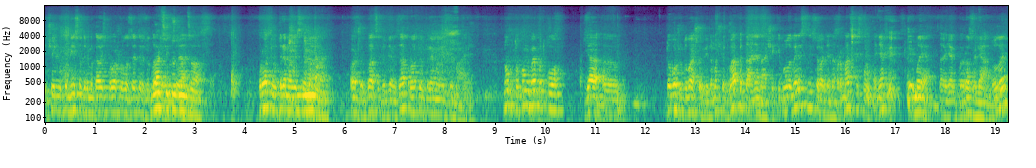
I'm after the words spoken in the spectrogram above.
Вечірню комісію Андрій Михайлович, прошу оголосити результати голосування. Проти утримались немає. Отже, 21 за, проти утримались немає. Ну, в такому випадку я е, довожу до вашого відома, що два питання наші, які були винесені сьогодні на громадські слухання, ми е, якби розглянули.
